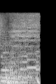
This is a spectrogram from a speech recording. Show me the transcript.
Disney.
